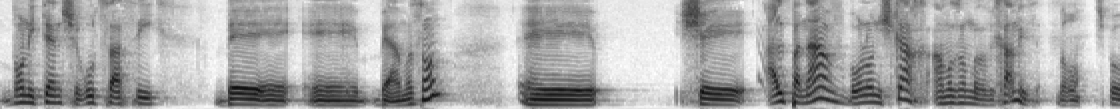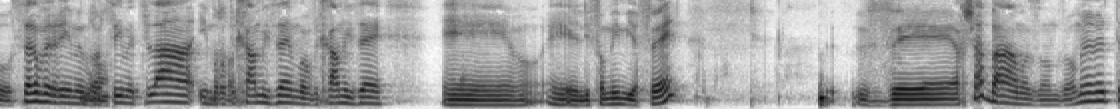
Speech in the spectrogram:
בואו ניתן שירות SaaS י באמזון, שעל פניו, בואו לא נשכח, אמזון מרוויחה מזה. ברור. יש פה servers ים, הם רצים אצלה, היא מרוויחה מזה, מרוויחה מזה לפעמים יפה. ועכשיו באה אמזון ואומרת,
